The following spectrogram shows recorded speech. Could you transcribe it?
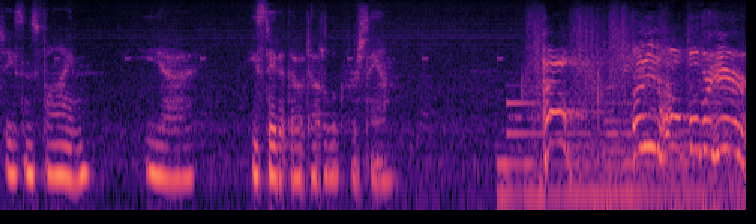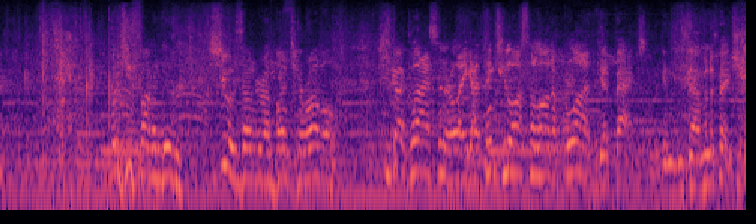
Jason's fine. He, uh, he stayed at the hotel to look for Sam. Help! I need help over here! What'd you find her? She was under a bunch of rubble. She's got glass in her leg. I think she lost a lot of blood. Get back so we can examine the patient.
